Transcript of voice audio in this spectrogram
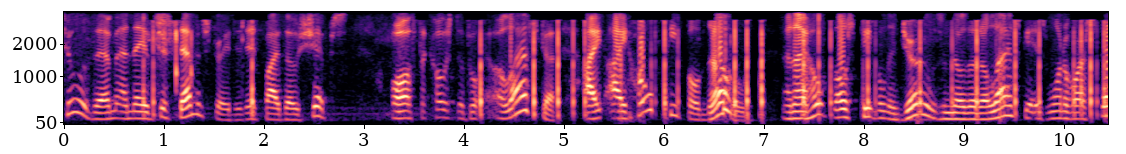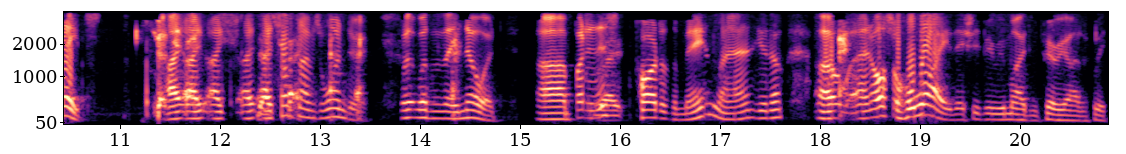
two of them, and they've just demonstrated it by those ships off the coast of Alaska. I, I hope people know, and I hope most people in journalism know that Alaska is one of our states. I, I, I, I, I sometimes wonder whether they know it. Uh, but it right. is part of the mainland, you know, uh, and also Hawaii. They should be reminded periodically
